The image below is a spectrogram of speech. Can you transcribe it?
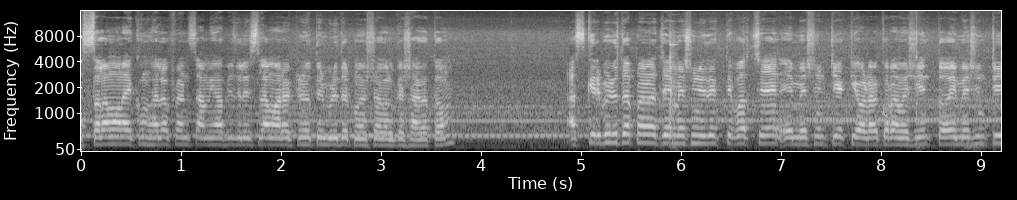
আসসালামু আলাইকুম হ্যালো ফ্রেন্ডস আমি হাফিজুল ইসলাম, আর একটি নতুন ভিডিওতে আপনাদের সকলকে স্বাগতম। আজকের ভিডিওতে আপনারা যে মেশিনটি দেখতে পাচ্ছেন, এই মেশিনটি একটি অর্ডার করা মেশিন তো এই মেশিনটি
